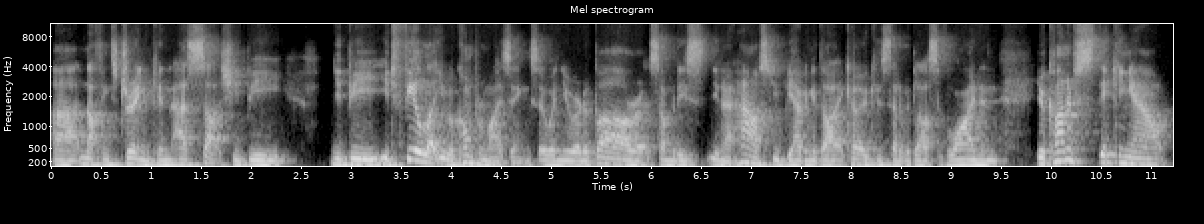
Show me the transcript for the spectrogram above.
uh, nothing to drink, and as such you'd be you'd be you'd feel like you were compromising so when you were at a bar or at somebody's you know house you'd be having a diet coke instead of a glass of wine and you're kind of sticking out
